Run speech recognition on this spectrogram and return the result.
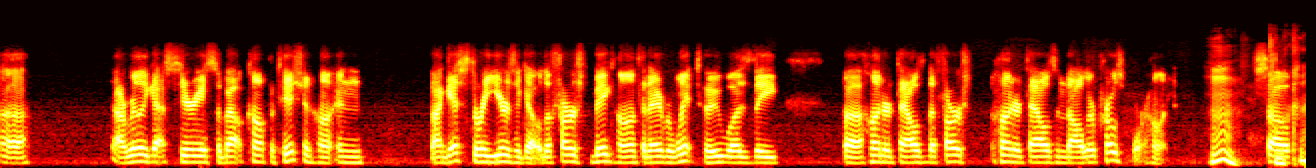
uh, I really got serious about competition hunting. I guess three years ago, the first big hunt that I ever went to was the uh, hundred thousand, the first hundred thousand dollar pro sport hunt. Hmm. So, Okay.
